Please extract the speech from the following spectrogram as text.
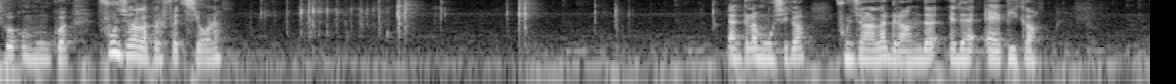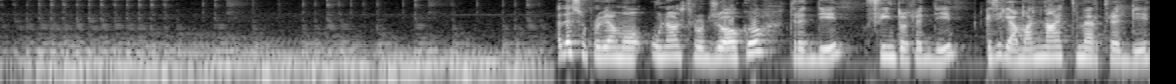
classico comunque funziona alla perfezione. E anche la musica funziona alla grande ed è epica. Adesso proviamo un altro gioco 3D, finto 3D, che si chiama Nightmare 3D.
